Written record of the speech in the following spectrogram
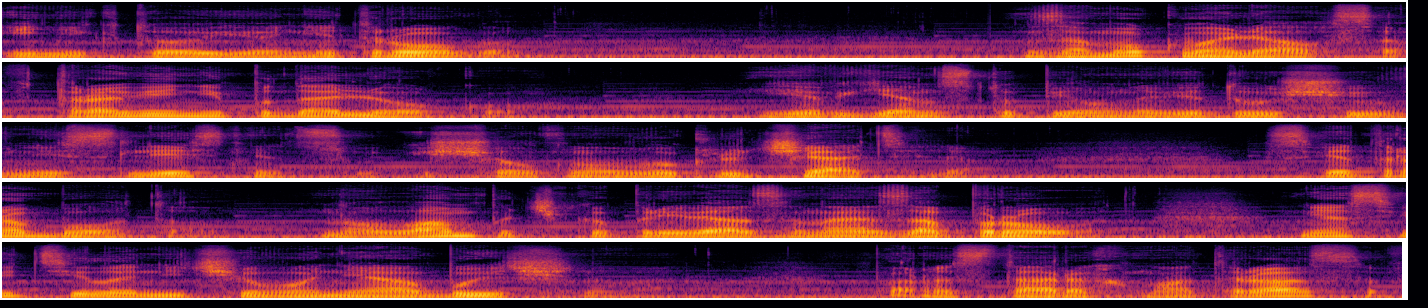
и никто ее не трогал. Замок валялся в траве неподалеку, Евген ступил на ведущую вниз лестницу и щелкнул выключателем. Свет работал, но лампочка, привязанная за провод, не осветила ничего необычного. Пара старых матрасов,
